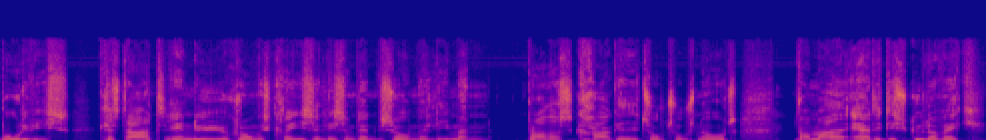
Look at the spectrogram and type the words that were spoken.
muligvis kan starte en ny økonomisk krise, ligesom den vi så med Lehman Brothers krakket i 2008. Hvor meget er det, de skylder væk?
